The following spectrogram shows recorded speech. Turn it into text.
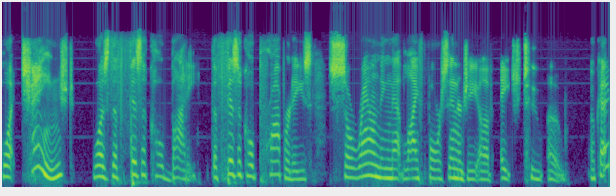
What changed was the physical body, the physical properties surrounding that life force energy of H2O. Okay?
